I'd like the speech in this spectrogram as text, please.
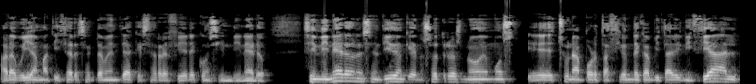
Ahora voy a matizar exactamente a qué se refiere con sin dinero. Sin dinero en el sentido en que nosotros no hemos hecho una aportación de capital inicial,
